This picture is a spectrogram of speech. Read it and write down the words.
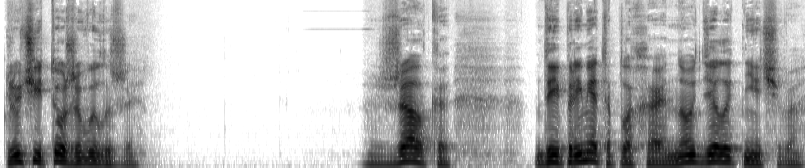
Ключи тоже выложи. Жалко, да и примета плохая, но делать нечего.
